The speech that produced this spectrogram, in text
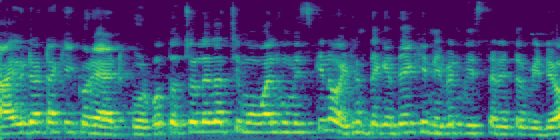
বায়োডাটা কি করে অ্যাড করব। তো চলে যাচ্ছি মোবাইল হোম স্ক্রিনে ওইখান থেকে দেখে নেবেন বিস্তারিত ভিডিও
